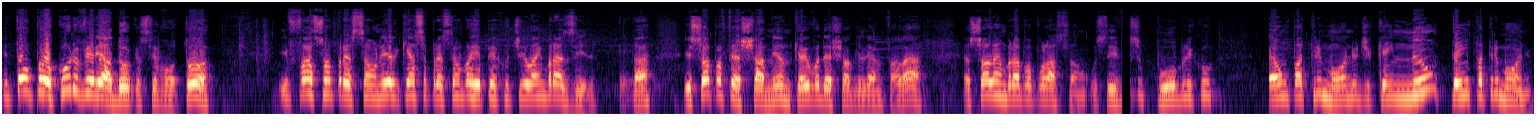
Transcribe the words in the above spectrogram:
Então procure o vereador que você votou e faça uma pressão nele, que essa pressão vai repercutir lá em Brasília. Tá? E só para fechar mesmo, que aí eu vou deixar o Guilherme falar, é só lembrar a população: o serviço público é um patrimônio de quem não tem patrimônio.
